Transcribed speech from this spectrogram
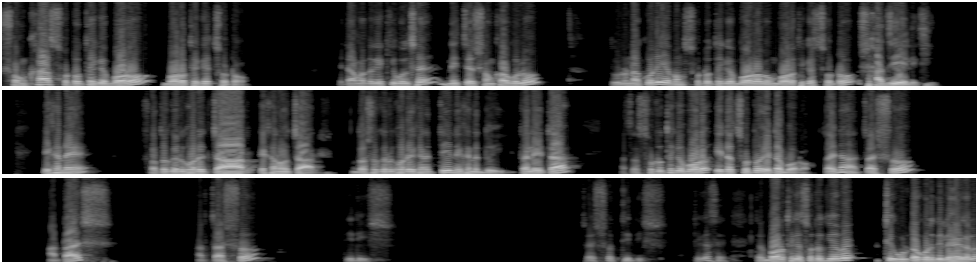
সংখ্যা ছোট থেকে বড় বড় থেকে ছোট। এটা আমাদেরকে কি বলছে? নিচের সংখ্যাগুলো তুলনা করি এবং ছোট থেকে বড় এবং বড় থেকে ছোট সাজিয়ে লিখি। এখানে শতকের ঘরে চার, এখানেও চার। দশকের ঘরে এখানে তিন, এখানে দুই। তাহলে এটা আচ্ছা ছোট থেকে বড়, এটা ছোট, এটা বড়, তাই না? চারশো আটাশ আর চারশো তিরিশ। চারশো তিরিশ, ঠিক আছে? তার বড় থেকে ছোট কি হবে? ঠিক উল্টো করে দিলে হয়ে গেল।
